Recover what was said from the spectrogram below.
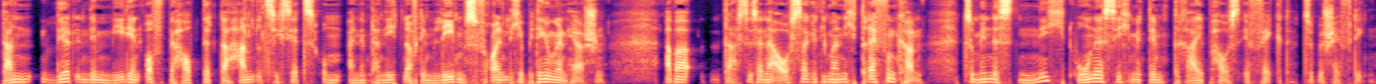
dann wird in den Medien oft behauptet, da handelt es sich jetzt um einen Planeten, auf dem lebensfreundliche Bedingungen herrschen. Aber das ist eine Aussage, die man nicht treffen kann, zumindest nicht ohne sich mit dem Treibhauseffekt zu beschäftigen.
